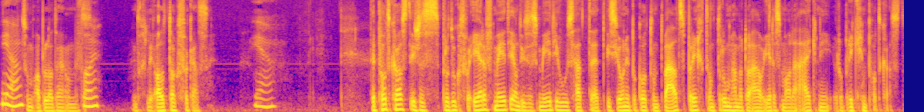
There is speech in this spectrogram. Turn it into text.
ja. zum Abladen und, Voll. und ein bisschen Alltag vergessen. Ja. Der Podcast ist ein Produkt von ERF Media und unser Medienhaus hat die Vision über Gott und die Welt zu berichten und darum haben wir da auch jedes Mal eine eigene Rubrik im Podcast.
